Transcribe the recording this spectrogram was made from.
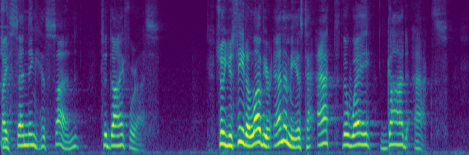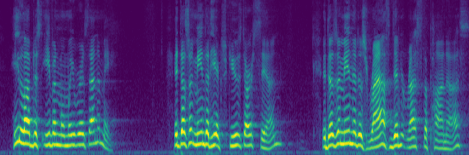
by sending his son to die for us. So you see, to love your enemy is to act the way God acts. He loved us even when we were his enemy. It doesn't mean that he excused our sin. It doesn't mean that his wrath didn't rest upon us,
